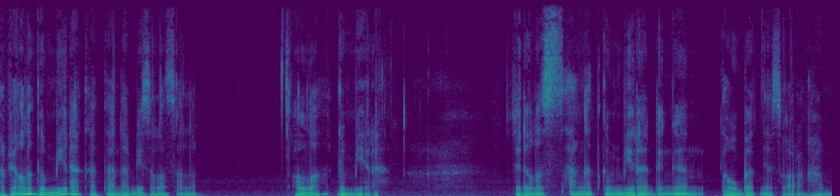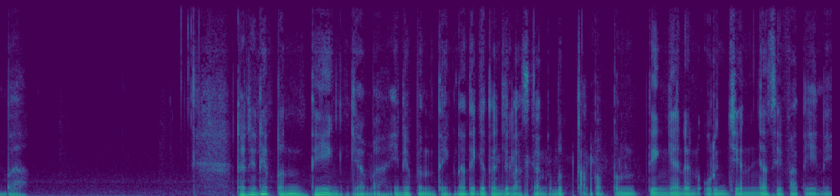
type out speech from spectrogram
Tapi Allah gembira kata Nabi SAW. Allah gembira. Jadi Allah sangat gembira dengan taubatnya seorang hamba. Dan ini penting, jamaah. Ini penting. Nanti kita jelaskan betapa pentingnya dan urgennya sifat ini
